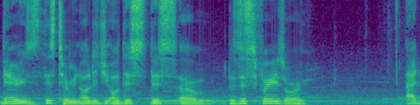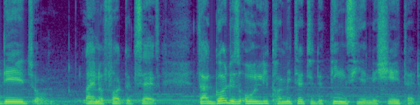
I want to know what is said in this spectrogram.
There is this terminology or this this um there's this phrase or adage or line of thought that says that God is only committed to the things He initiated.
